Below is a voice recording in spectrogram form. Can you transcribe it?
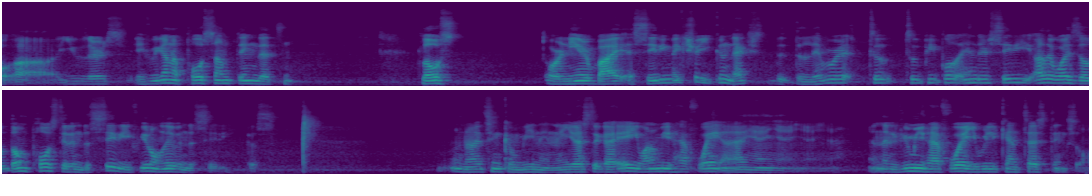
uh, users, if you're gonna post something that's close or nearby a city, make sure you can actually deliver it to, to people in their city. Otherwise, they'll don't post it in the city if you don't live in the city, because you know, it's inconvenient. And you ask the guy, hey, you want to meet halfway? Ah, yeah, yeah, yeah, yeah. And then if you meet halfway, you really can't test things. So,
